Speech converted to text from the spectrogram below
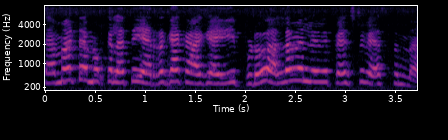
టమాటా ముక్కలు అయితే ఎర్రగా కాగాయి. ఇప్పుడు అల్లం వెల్లుల్లి పేస్ట్ వేస్తున్నా.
